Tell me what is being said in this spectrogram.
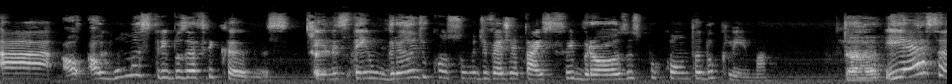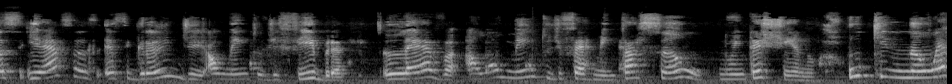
a, a, algumas tribos africanas. Eles têm um grande consumo de vegetais fibrosos por conta do clima. Uhum. E, essas, e essas, esse grande aumento de fibra leva a um aumento de fermentação no intestino, o que não é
